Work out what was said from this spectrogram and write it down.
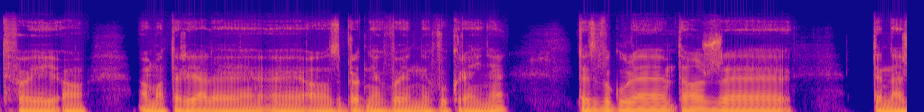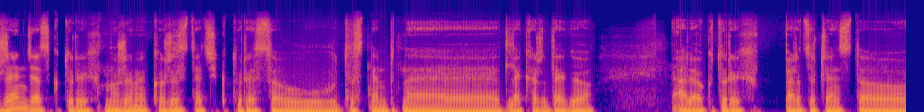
twojej o, o materiale, e, o zbrodniach wojennych w Ukrainie, to jest w ogóle to, że te narzędzia, z których możemy korzystać, które są dostępne dla każdego, ale o których bardzo często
